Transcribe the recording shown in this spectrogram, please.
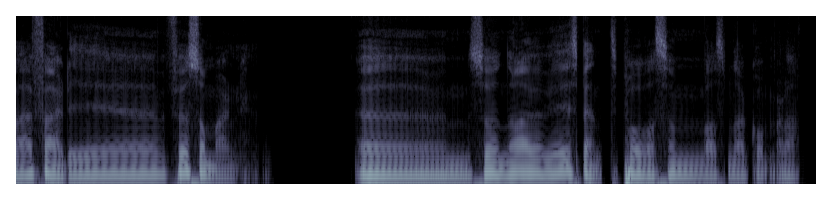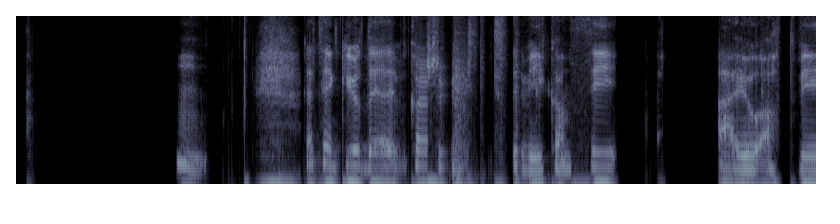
være ferdig før sommeren. Så nå er vi spent på hva som, hva som da kommer, da. Hmm. Jeg tenker jo det kanskje viktigste vi kan si, er jo at vi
